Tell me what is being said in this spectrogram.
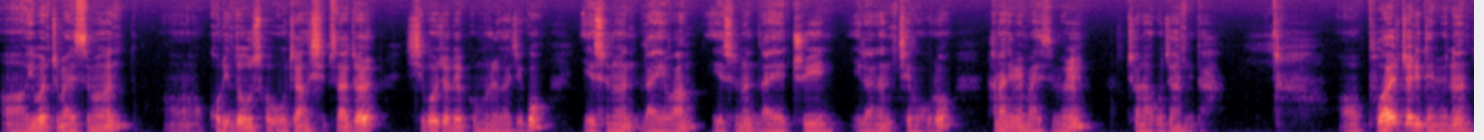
어, 이번 주 말씀은 어, 고린도후서 5장 14절 15절의 본문을 가지고 예수는 나의 왕, 예수는 나의 주인이라는 제목으로 하나님의 말씀을 전하고자 합니다. 어, 부활절이 되면은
